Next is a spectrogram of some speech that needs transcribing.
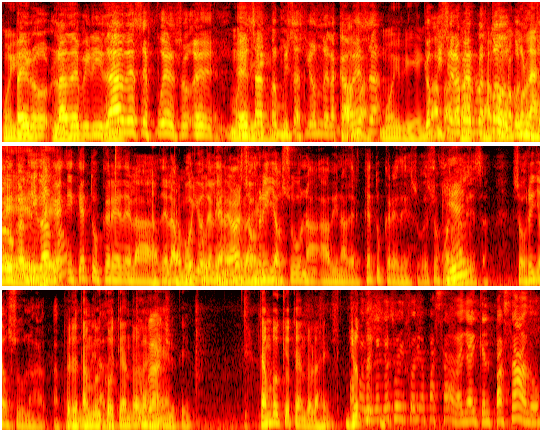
Muy pero bien, la bien, debilidad muy de ese esfuerzo, eh, esa bien. atomización de la cabeza, Muy bien. yo quisiera Va- verlo a todos con un la solo candidato. ¿Y qué, y qué tú crees de la, Ah, del apoyo del general Zorrilla. Osuna a Abinader? ¿Qué tú crees de eso? Eso es ¿Quién? fortaleza. Zorrilla Osuna. Pero están boicoteando a la gancho. gente. Están boicoteando a la gente. Yo que eso es historia pasada, ya, y que el pasado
